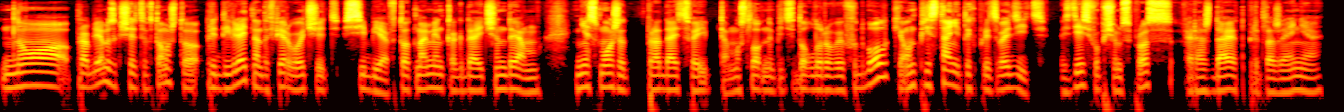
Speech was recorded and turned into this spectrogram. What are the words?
Но проблема заключается в том, что предъявлять надо в первую очередь себе. В тот момент, когда H&M не сможет продать свои, там, условно, 5-долларовые футболки, он перестанет их производить. Здесь, в общем, спрос рождает предложение.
